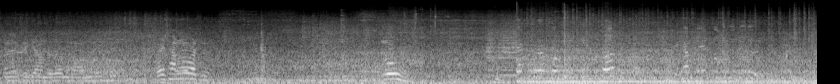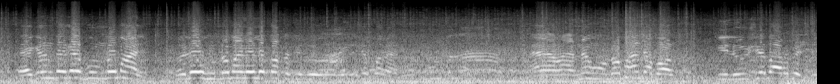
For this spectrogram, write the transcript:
সিএনজি থেকে আমরা সামনে এখান থেকে পনেরো মাইল। হইলে পনেরো মাইল হইলে কত কিলো? হ্যাঁ মানে পনেরো মাইল যাব কিলো হিসেবে আরও বেশি।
